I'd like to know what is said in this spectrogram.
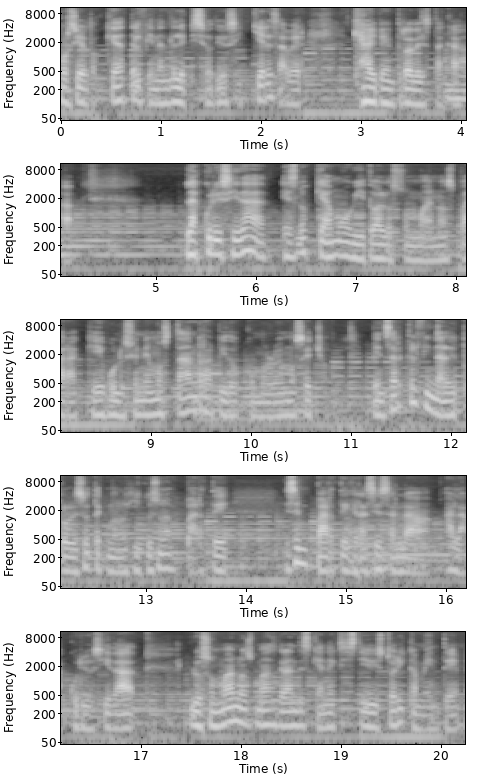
Por cierto, quédate al final del episodio si quieres saber qué hay dentro de esta caja. La curiosidad es lo que ha movido a los humanos para que evolucionemos tan rápido como lo hemos hecho. Pensar que al final el progreso tecnológico es una parte, es en parte gracias a la, a la curiosidad. Los humanos más grandes que han existido históricamente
